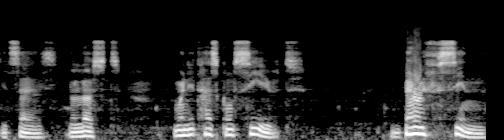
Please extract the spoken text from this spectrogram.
it says, the lust, when it has conceived, beareth sin,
